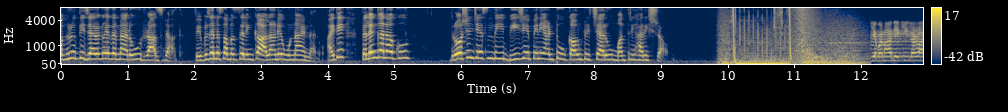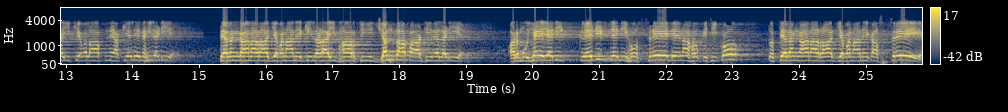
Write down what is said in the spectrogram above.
అభివృద్ధి జరగలేదన్నారు రాజ్నాథ్ విభజన సమస్యలు ఇంకా అలానే ఉన్నాయన్నారు అయితే తెలంగాణకు ద్రోషం చేసింది బీజేపీని అంటూ కౌంటర్ ఇచ్చారు మంత్రి హరీష్ రావు राज्य बनाने की लड़ाई केवल आपने अकेले नहीं लड़ी है तेलंगाना राज्य बनाने की लड़ाई भारतीय जनता पार्टी ने लड़ी है और मुझे यदि क्रेडिट देनी हो, श्रेय देना हो किसी को तो तेलंगाना राज्य बनाने का श्रेय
